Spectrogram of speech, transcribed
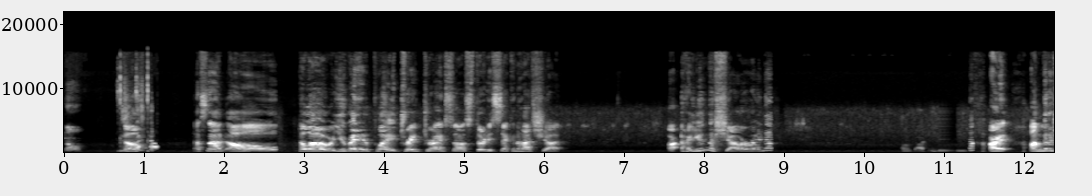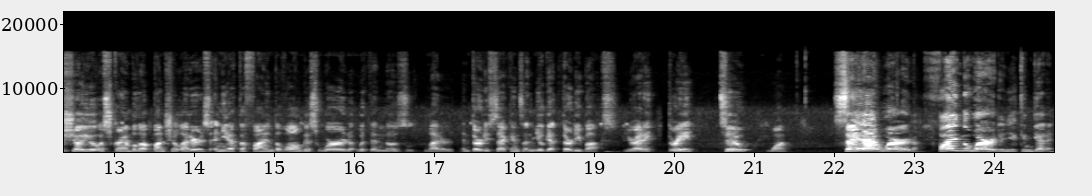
No. No? That's not. Oh. Hello, are you ready to play Drake Dragsaw's 30 second hot shot? Are, are you in the shower right now? Oh, that could be. Alright, I'm gonna show you a scrambled up bunch of letters, and you have to find the longest word within those letters in 30 seconds, and you'll get 30 bucks. You ready? Three, two, one. Say that word! Find the word, and you can get it.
